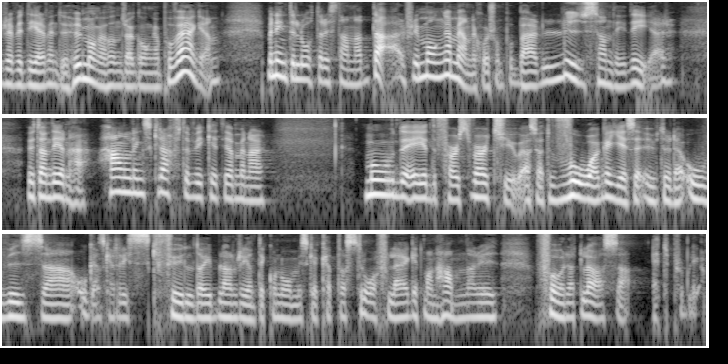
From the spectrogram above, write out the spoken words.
revidera, vet inte hur många hundra gånger på vägen. Men inte låta det stanna där, för det är många människor som på bär lysande idéer. Utan det är den här handlingskraften, vilket jag menar, Mod är ju the first virtue, alltså att våga ge sig ut i det där ovisa och ganska riskfyllda och ibland rent ekonomiska katastrofläget man hamnar i för att lösa ett problem.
